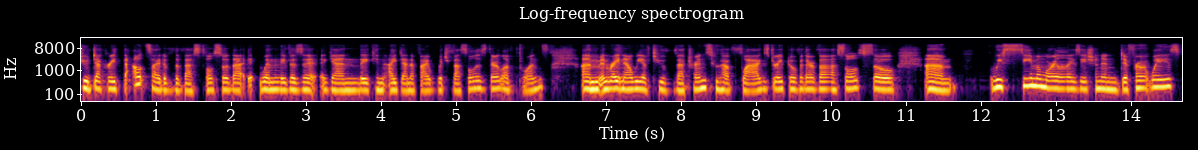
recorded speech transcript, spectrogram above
to decorate the outside of the vessel so that when they visit again, they can identify which vessel is their loved one's. Um, and right now we have two veterans who have have flags draped over their vessels. So um, we see memorialization in different ways.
